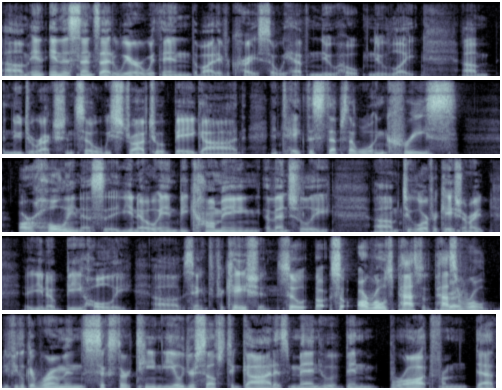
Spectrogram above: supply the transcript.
um, in in the sense that we are within the body of Christ, so we have new hope, new light. Um, a new direction. So we strive to obey God and take the steps that will increase our holiness, you know, in becoming eventually um, to glorification, right? You know, be holy, uh, sanctification. So, uh, so our role is passive. The passive Right. role. If you look at Romans six thirteen, yield yourselves to God as men who have been brought from death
